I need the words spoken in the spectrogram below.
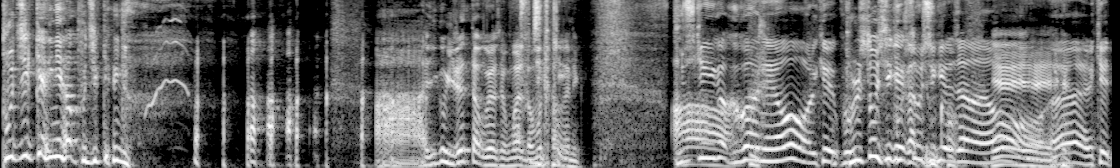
부지깽이야, 부지깽이. 아, 이거 이랬다고요? 정말 너무 부지깽이. 당하니까. 부지깽이가 아, 그거 아니에요. 이렇게 그 불쏘시개 같은 불쏘시개잖아요. 거. 예, 예, 예. 이렇게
